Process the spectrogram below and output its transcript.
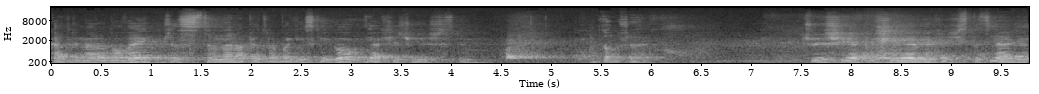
kadry narodowej przez trenera Piotra Bagińskiego. Jak się czujesz z tym? Dobrze. Czujesz się jakoś, e, w jakiś specjalnie e,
